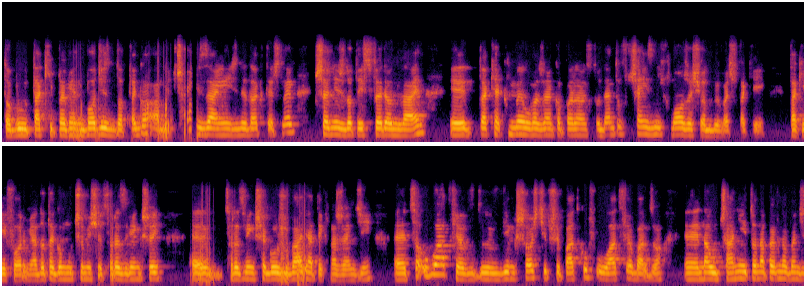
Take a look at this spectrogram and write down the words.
to był taki pewien bodziec do tego, aby część zajęć dydaktycznych przenieść do tej sfery online. Y, tak jak my uważamy jako Parlament Studentów, część z nich może się odbywać w takiej, takiej formie, a do tego uczymy się coraz większej, coraz większego używania tych narzędzi, y, co ułatwia, w większości przypadków ułatwia bardzo nauczanie i to na pewno będzie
